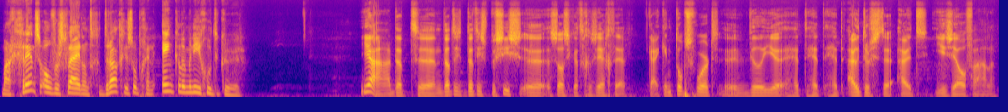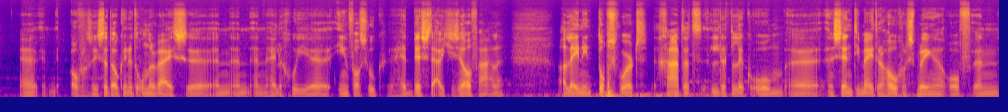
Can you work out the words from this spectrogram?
Maar grensoverschrijdend gedrag is op geen enkele manier goed te keuren. Ja, dat, eh, dat, is, dat is precies eh, zoals ik het gezegd heb. Kijk, in topsport eh, wil je het, het, het uiterste uit jezelf halen. Hè. Overigens is dat ook in het onderwijs een, een, een hele goede invalshoek. Het beste uit jezelf halen. Alleen in topsport gaat het letterlijk om een centimeter hoger springen of een,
